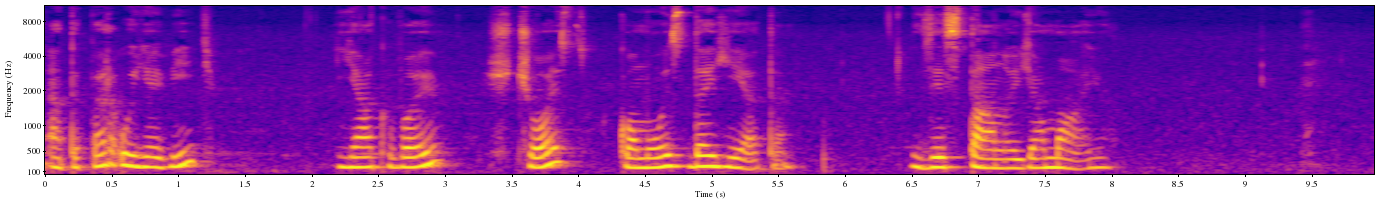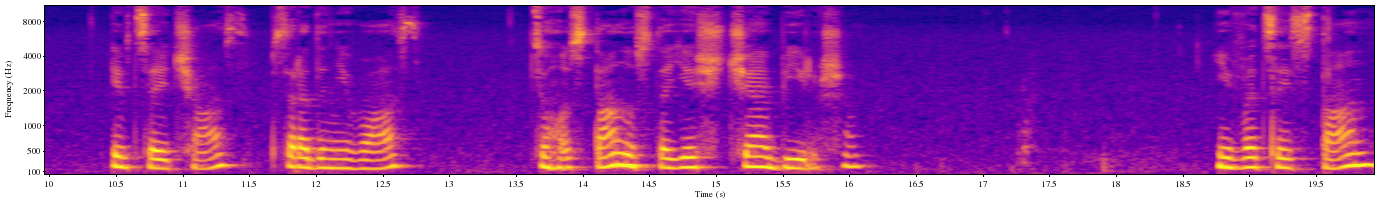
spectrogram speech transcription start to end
А тепер уявіть, як ви щось комусь даєте зі стану я маю. І в цей час всередині вас цього стану стає ще більше. І ви цей стан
